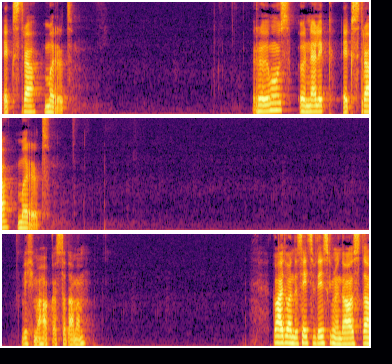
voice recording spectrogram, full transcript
ekstra, mõrd. rõõmus, õnnelik, ekstra, mõrd. vihma hakkas sadama. kahe tuhande seitsmeteistkümnenda aasta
